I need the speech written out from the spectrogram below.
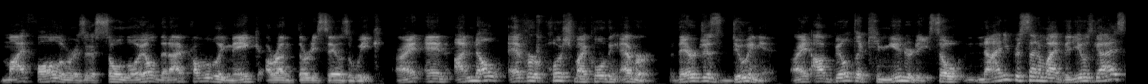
my followers are so loyal that I probably make around 30 sales a week. All right. And I don't ever push my clothing ever. They're just doing it. Right. I've built a community. So 90% of my videos, guys,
